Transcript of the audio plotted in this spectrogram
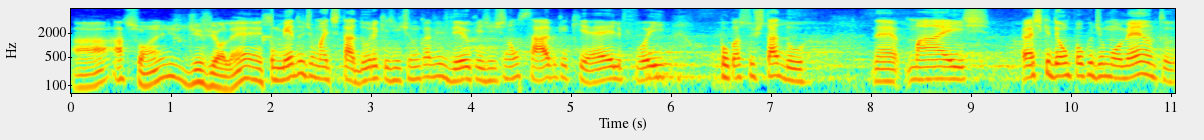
a ações de violência. O medo de uma ditadura que a gente nunca viveu, que a gente não sabe o que é, ele foi um pouco assustador, né? Mas eu acho que deu um pouco de um momento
